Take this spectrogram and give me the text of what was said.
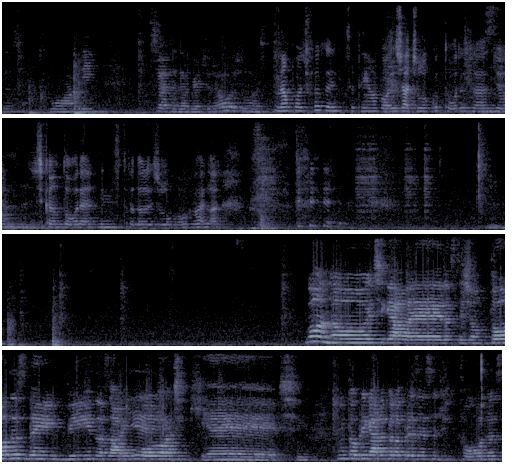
Deu certo. Vou abrir. Você vai fazer a abertura hoje, Lógico? Não, pode fazer. Você tem a voz já de locutora, já de, de cantora, administradora de louvor. Vai lá. Boa noite, galera. Sejam todas bem-vindas ao podcast. Muito obrigada pela presença de todas.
